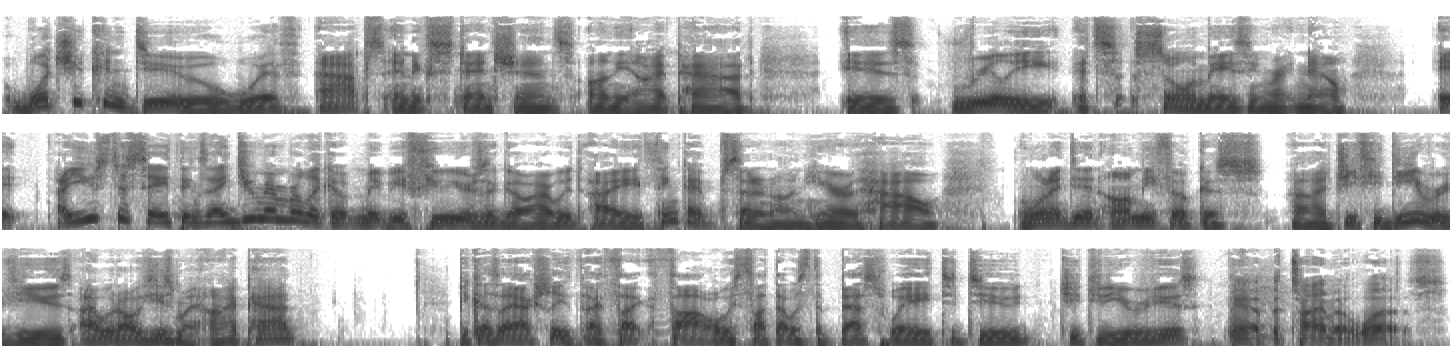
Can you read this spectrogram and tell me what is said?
what you can do with apps and extensions on the iPad is really it's so amazing right now it I used to say things I do remember like a, maybe a few years ago I would I think I said it on here how when I did OmniFocus uh, GTD reviews I would always use my iPad because I actually I thought, thought always thought that was the best way to do GTD reviews. Yeah, at the time it was.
